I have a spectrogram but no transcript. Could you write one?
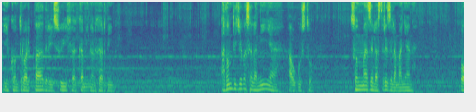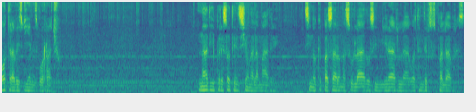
y encontró al padre y su hija camino al jardín. ¿A dónde llevas a la niña, Augusto? Son más de las tres de la mañana. Otra vez vienes borracho. Nadie prestó atención a la madre, sino que pasaron a su lado sin mirarla o atender sus palabras.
